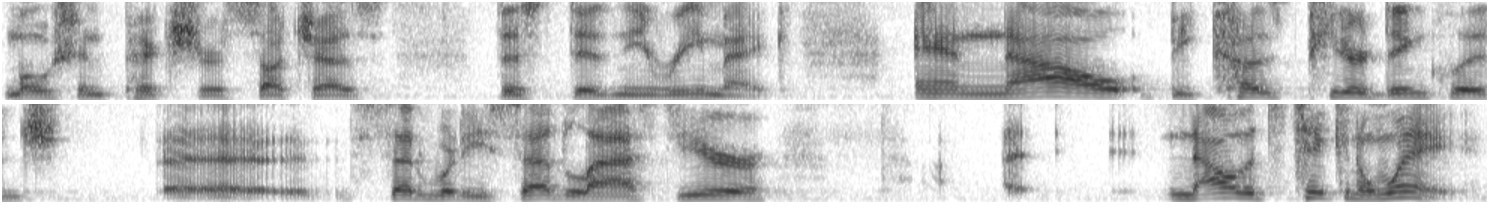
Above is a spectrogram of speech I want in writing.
motion picture such as this Disney remake. And now, because Peter Dinklage uh, said what he said last year, now it's taken away,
